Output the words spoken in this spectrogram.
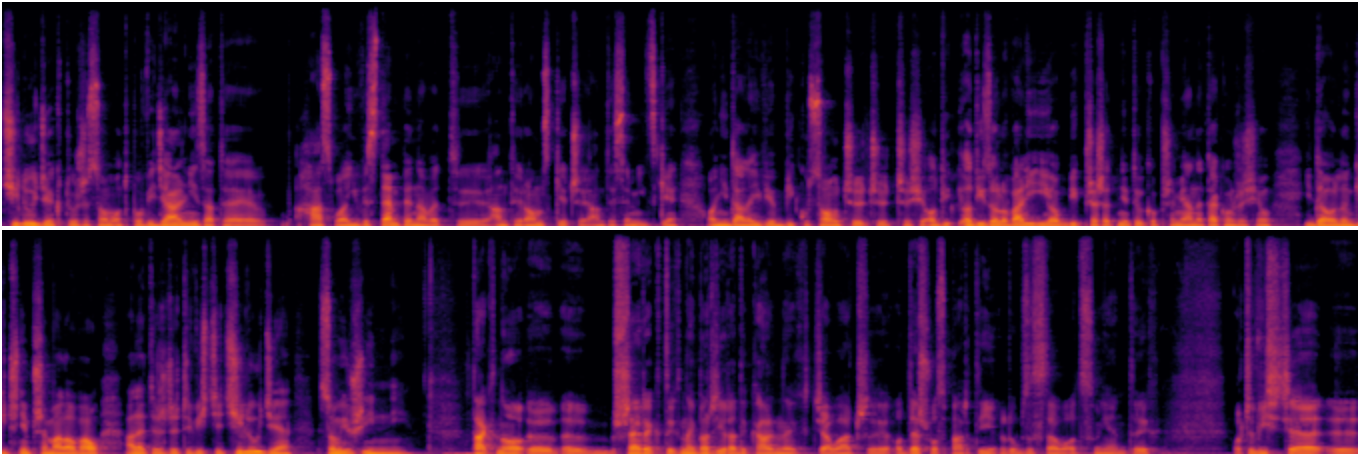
ci ludzie, którzy są odpowiedzialni za te hasła i występy nawet y, antyromskie czy antysemickie, oni dalej w Jobbiku są, czy, czy, czy się od, odizolowali i Jobbik przeszedł nie tylko przemianę taką, że się ideologicznie przemalował, ale też rzeczywiście ci ludzie są już inni. Tak, no, y, y, szereg tych najbardziej radykalnych działaczy odeszło z partii lub zostało odsuniętych. Oczywiście, y,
